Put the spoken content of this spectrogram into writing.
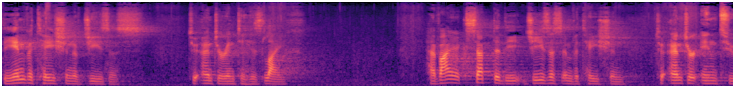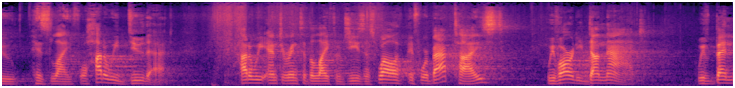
the invitation of Jesus to enter into his life? Have I accepted the Jesus invitation to enter into his life? Well, how do we do that? How do we enter into the life of Jesus? Well, if we're baptized, We've already done that. We've been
